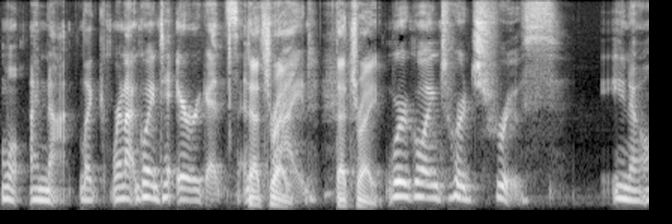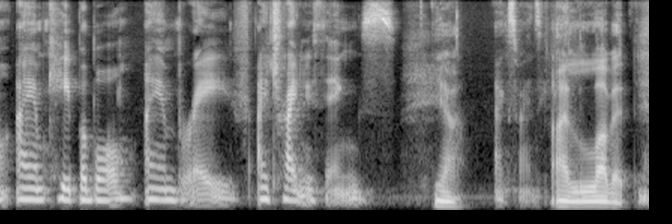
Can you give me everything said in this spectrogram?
Well, I'm not. Like we're not going to arrogance and That's pride. right. That's right. We're going toward truth. You know, I am capable. I am brave. I try new things. Yeah. X, Y, and Z. I love it. Yeah.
